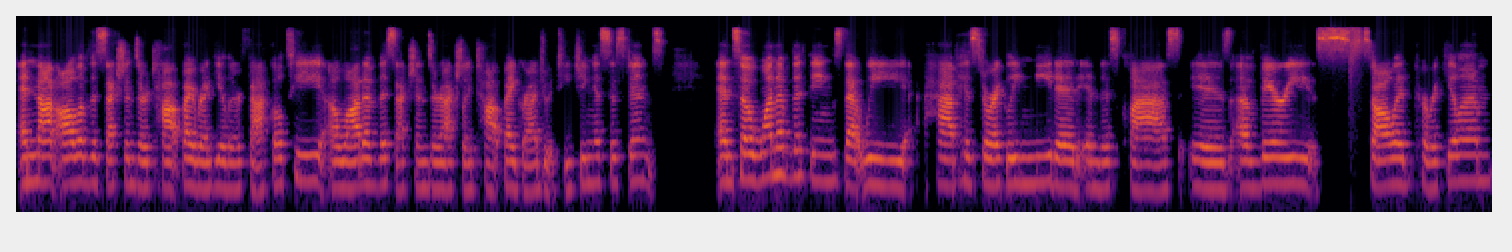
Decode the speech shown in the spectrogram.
and not all of the sections are taught by regular faculty. A lot of the sections are actually taught by graduate teaching assistants. And so one of the things that we have historically needed in this class is a very solid curriculum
